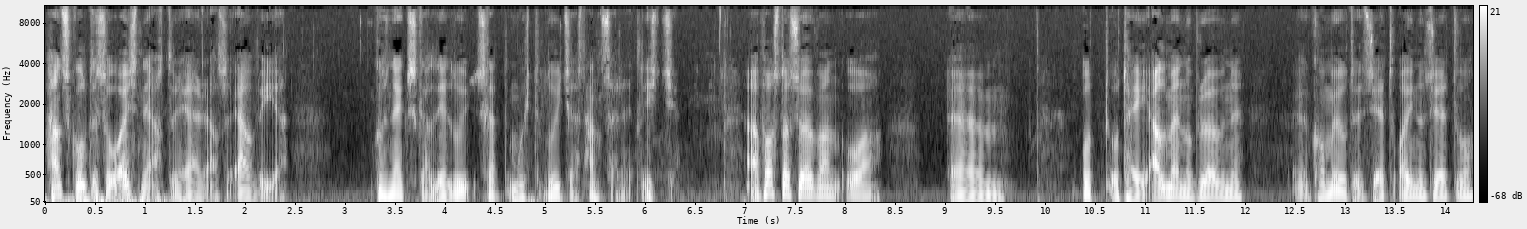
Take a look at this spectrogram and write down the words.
han skulle så øsne atter her, altså er vi hvordan jeg skal, le, skal mot lujast her, eller ikke. Apostelsøvan og, um, og, og de allmenne brøvene kom ut i 31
